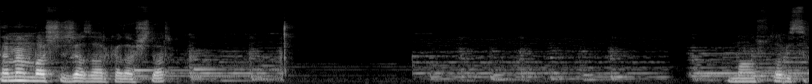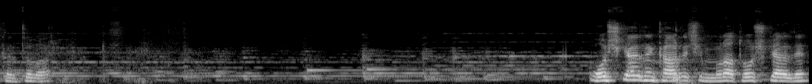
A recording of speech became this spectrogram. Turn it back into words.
Hemen başlayacağız arkadaşlar. Mouse'da bir sıkıntı var. Hoş geldin kardeşim Murat hoş geldin.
